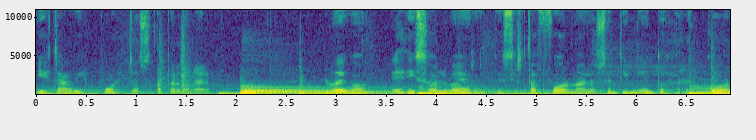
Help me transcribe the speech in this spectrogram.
y estar dispuestos a perdonar. Luego es disolver de cierta forma los sentimientos de rencor,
